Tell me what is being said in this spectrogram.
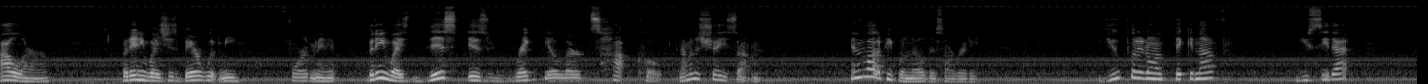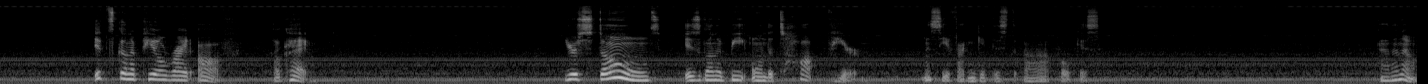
I'll learn. But anyways, just bear with me for a minute. But anyways, this is regular top coat. And I'm going to show you something. And a lot of people know this already. You put it on thick enough. You see that? It's going to peel right off. Okay. Your stones is going to be on the top here. Let's see if I can get this uh, focus. I don't know.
